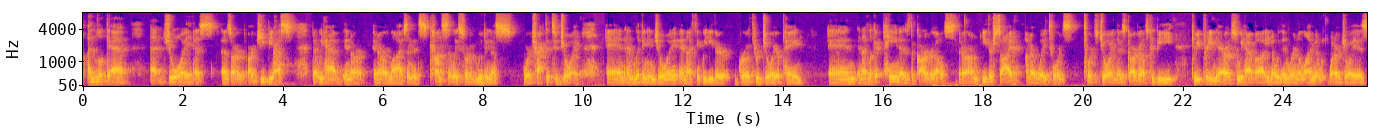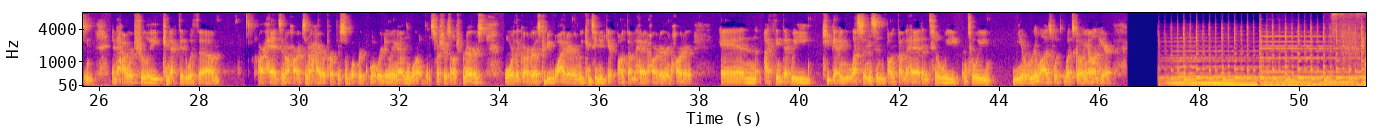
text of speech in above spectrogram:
I look at at joy as as our, our GPS that we have in our in our lives, and it's constantly sort of moving us. We're attracted to joy, and and living in joy, and I think we either grow through joy or pain. And and I look at pain as the guardrails that are on either side on our way towards towards joy, and those guardrails could be can be pretty narrow. So we have, uh, you know, then we're in alignment with what our joy is and and how we're truly connected with um, our heads and our hearts and our higher purpose of what we're what we're doing out in the world, and especially as entrepreneurs. Or the guardrails could be wider, and we continue to get bonked on the head harder and harder. And I think that we keep getting lessons and bonked on the head until we until we you know realize what what's going on here.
